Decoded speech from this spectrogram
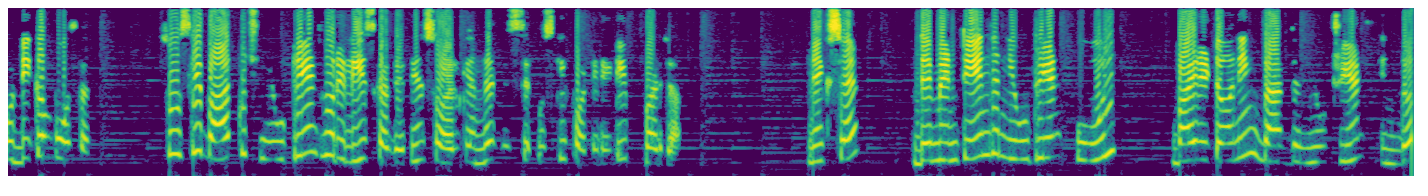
को डिकम्पोज करते हैं। सो so, उसके बाद कुछ न्यूट्रिएंट्स वो रिलीज़ कर देते हैं सॉइल के अंदर जिससे उसकी फर्टिलिटी बढ़ जाती नेक्स्ट है they maintain the nutrient pool by returning back the nutrients in the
